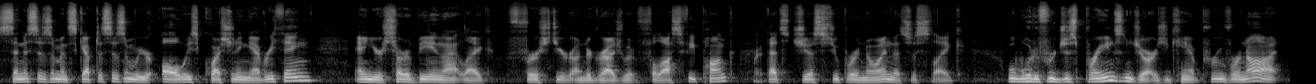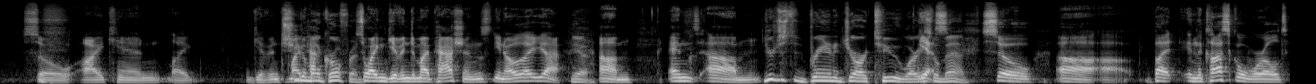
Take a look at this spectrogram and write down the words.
cynicism and skepticism where you're always questioning everything and you're sort of being that like first year undergraduate philosophy punk Right. that's just super annoying that's just like well what if we're just brains in jars you can't prove we're not so i can like give into Cheat my, on my girlfriend. so i can give into my passions you know like, yeah Yeah. um and um You're just a brain in a jar too. Why are you yes. so mad? So, uh, uh, but in the classical world,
